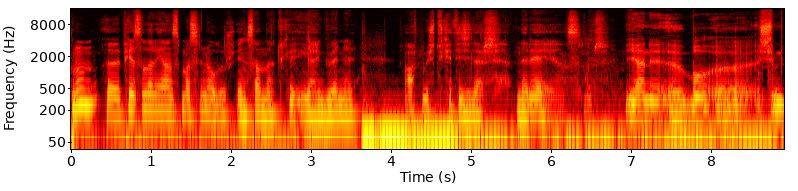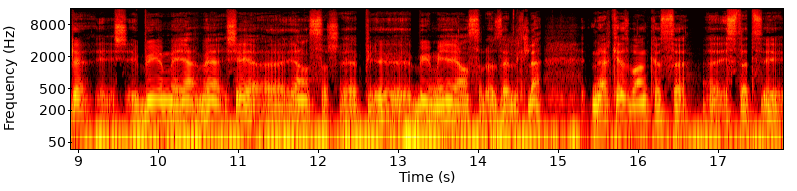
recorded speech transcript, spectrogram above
Bunun e, piyasalara yansıması ne olur? İnsanlar tüke, yani güveni artmış tüketiciler nereye yansır? Yani e, bu e, şimdi büyümeye ve şeye e, yansır. Büyümeye yansır özellikle. Merkez Bankası istati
